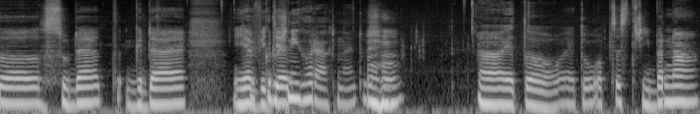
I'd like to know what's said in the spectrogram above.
uh, Sudet, kde je v vidět... V horách, ne? Tuším. Uh-huh. Je to, je to u obce Stříbrná,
